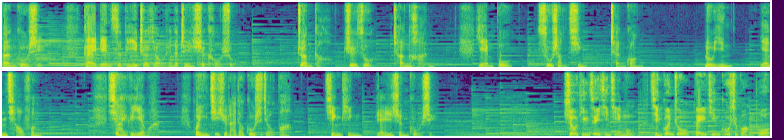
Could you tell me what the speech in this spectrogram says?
本故事改编自笔者友人的真实口述，撰稿制作陈寒，演播苏尚清、陈光，录音严乔峰。下一个夜晚，欢迎继续来到故事酒吧，倾听人生故事。收听最新节目，请关注北京故事广播，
